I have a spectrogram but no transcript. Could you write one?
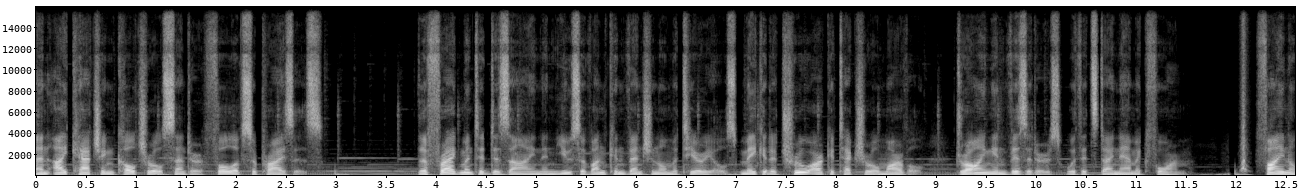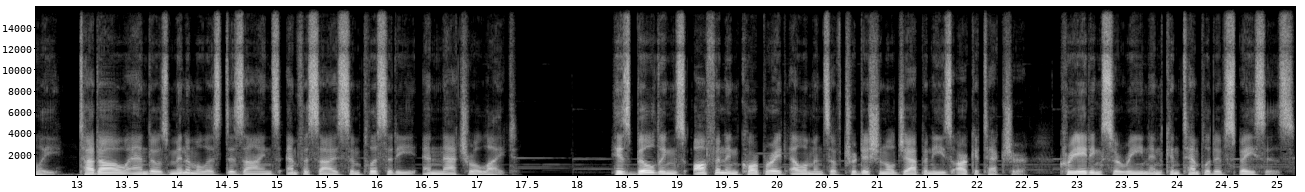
An eye-catching cultural center full of surprises. The fragmented design and use of unconventional materials make it a true architectural marvel, drawing in visitors with its dynamic form. Finally, Tadao Ando's minimalist designs emphasize simplicity and natural light. His buildings often incorporate elements of traditional Japanese architecture, creating serene and contemplative spaces.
